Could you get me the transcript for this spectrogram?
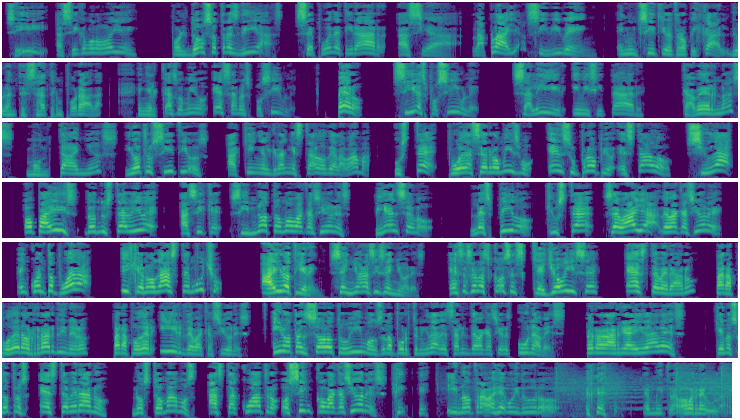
Sí, así como lo oyen, por dos o tres días se puede tirar hacia la playa si viven en un sitio tropical durante esa temporada. En el caso mío, esa no es posible. Pero sí es posible salir y visitar cavernas, montañas y otros sitios aquí en el gran estado de Alabama. Usted puede hacer lo mismo en su propio estado, ciudad o país donde usted vive. Así que si no tomó vacaciones, piénselo. Les pido que usted se vaya de vacaciones en cuanto pueda y que no gaste mucho. Ahí lo tienen, señoras y señores. Esas son las cosas que yo hice este verano para poder ahorrar dinero para poder ir de vacaciones. Y no tan solo tuvimos la oportunidad de salir de vacaciones una vez, pero la realidad es que nosotros este verano nos tomamos hasta cuatro o cinco vacaciones y no trabajé muy duro en mi trabajo regular.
